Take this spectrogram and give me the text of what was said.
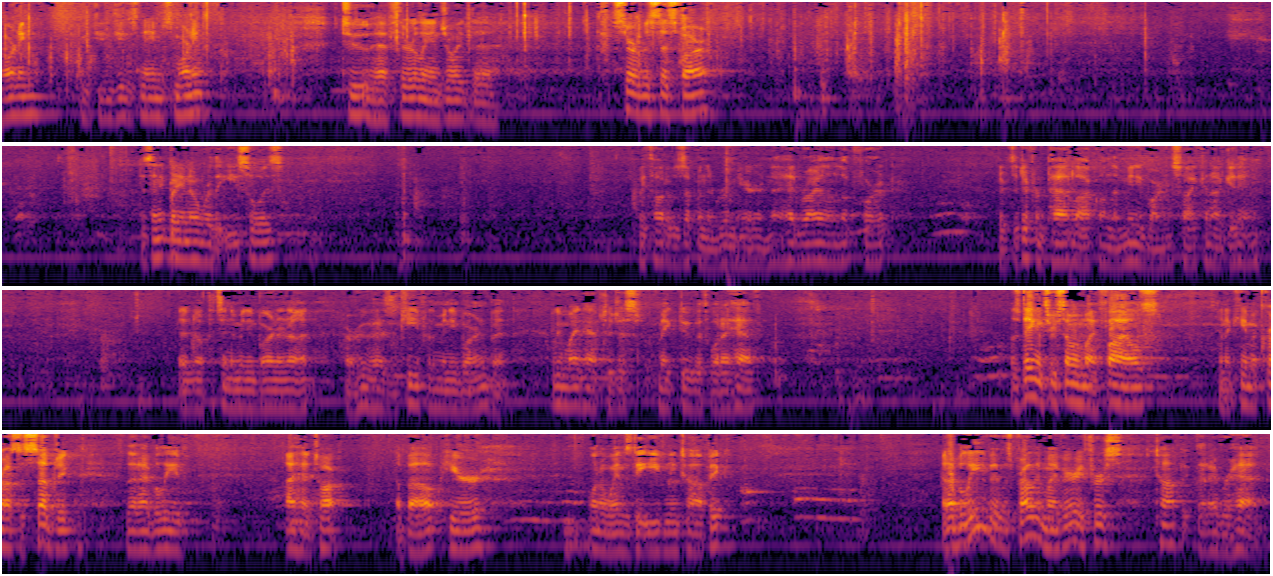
morning. Greet you in Jesus' name this morning. To have thoroughly enjoyed the service thus far. Does anybody know where the easel is? We thought it was up in the room here and I had Rylan look for it. There's a different padlock on the mini barn so I cannot get in. I don't know if it's in the mini barn or not or who has the key for the mini barn, but we might have to just make do with what I have. I was digging through some of my files and I came across a subject that I believe I had talked about here on a Wednesday evening topic. And I believe it was probably my very first topic that I ever had.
